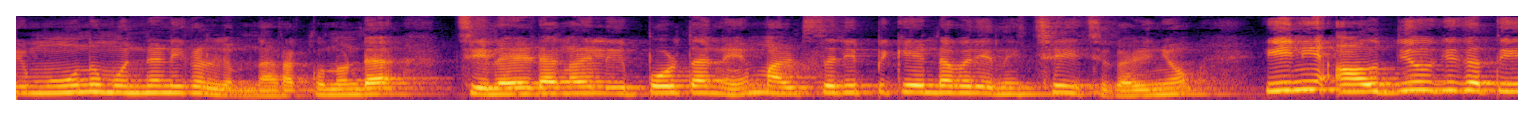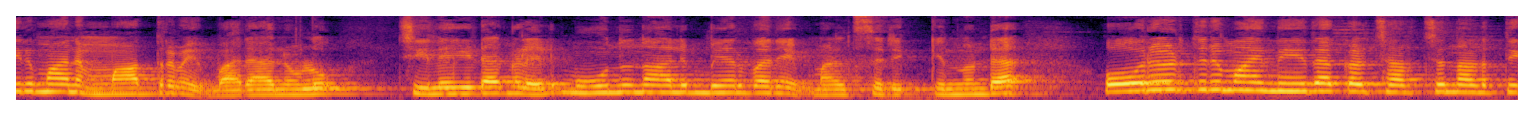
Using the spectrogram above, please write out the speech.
ഈ മൂന്ന് മുന്നണികളിലും നടക്കുന്നുണ്ട്. ചിലയിടങ്ങളിൽ ഇപ്പോൾ തന്നെ മത്സരിപ്പിക്കേണ്ടവരെ നിശ്ചയിച്ചു കഴിഞ്ഞു. ഇനി ഔദ്യോഗിക തീരുമാനം മാത്രമേ വരാനുള്ളൂ. ചിലയിടങ്ങളിൽ മൂന്ന് നാലും പേർ വരെ മത്സരിക്കുന്നുണ്ട്. ഓരോരുത്തരുമായി നേതാക്കൾ ചർച്ച നടത്തി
